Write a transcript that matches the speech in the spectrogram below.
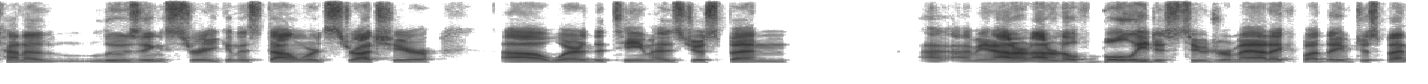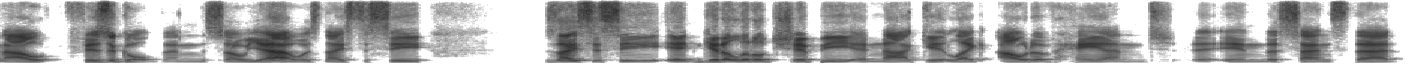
kind of losing streak and this downward stretch here, uh, where the team has just been. I, I mean, I don't, I don't know if bullied is too dramatic, but they've just been out physical, and so yeah, it was nice to see it's nice to see it get a little chippy and not get like out of hand in the sense that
